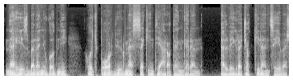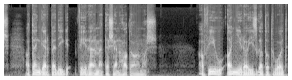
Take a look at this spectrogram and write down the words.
Nehéz belenyugodni, hogy pordűr messze kint jár a tengeren. Elvégre csak kilenc éves, a tenger pedig félelmetesen hatalmas. A fiú annyira izgatott volt,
